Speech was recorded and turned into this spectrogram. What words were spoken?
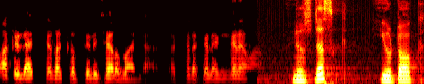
പാർട്ടിയുടെ അച്ചടക്കത്തിന് ചേർന്നതല്ല അച്ചടക്ക ലംഘനമാണ്. News desk U talk.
